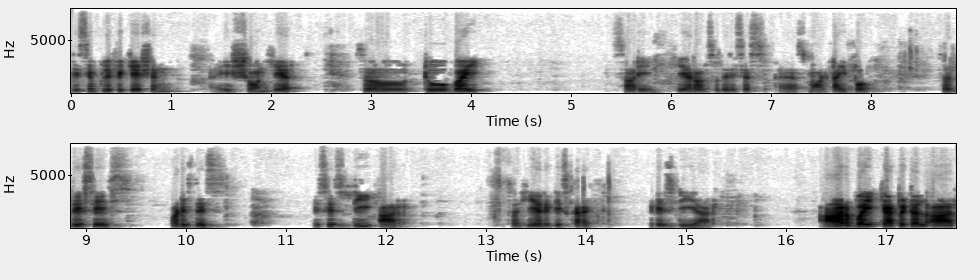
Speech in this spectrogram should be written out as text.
the simplification is shown here. So 2 by sorry here also there is a, a small typo. So this is what is this? This is dr so here it is correct. It is dr r by capital r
